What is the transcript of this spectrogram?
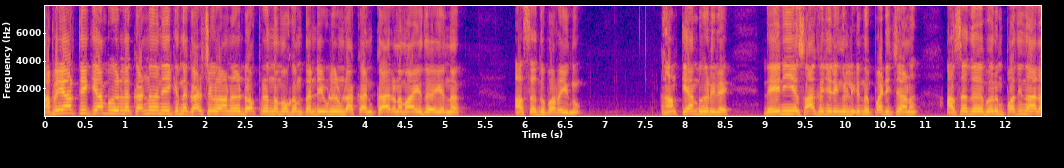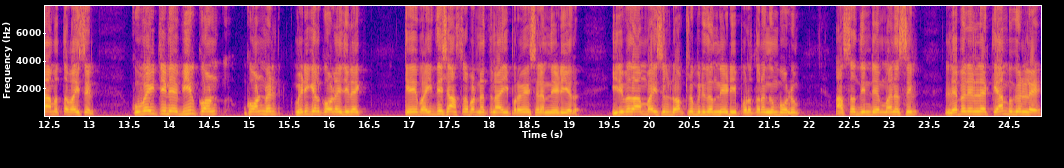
അഭയാർത്ഥി ക്യാമ്പുകളിലെ കണ്ണു നനയിക്കുന്ന കാഴ്ചകളാണ് ഡോക്ടർ എന്ന മുഖം തന്റെ ഉള്ളിൽ ഉണ്ടാക്കാൻ കാരണമായത് എന്ന് അസദ് പറയുന്നു. ആ ക്യാമ്പുകളിലെ ദയനീയ സാഹചര്യങ്ങളിൽ ഇരുന്ന് പഠിച്ചാണ് അസദ് വെറും പതിനാലാമത്തെ വയസ്സിൽ കുവൈറ്റിലെ വീൽ കോൺ കോൺവെന്റ് മെഡിക്കൽ കോളേജിലേക്ക് വൈദ്യശാസ്ത്ര പഠനത്തിനായി പ്രവേശനം നേടിയത്. ഇരുപതാം വയസ്സിൽ ഡോക്ടർ ബിരുദം നേടി പുറത്തിറങ്ങുമ്പോഴും അസദിന്റെ മനസ്സിൽ ലെബനിലെ ക്യാമ്പുകളിലെ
